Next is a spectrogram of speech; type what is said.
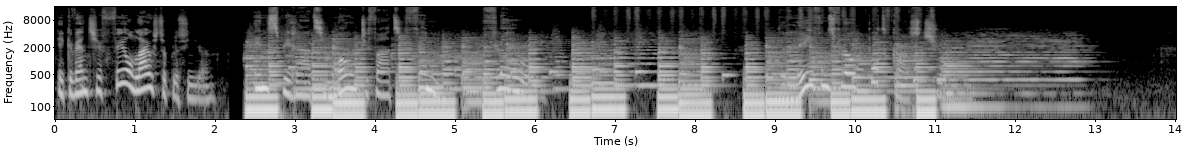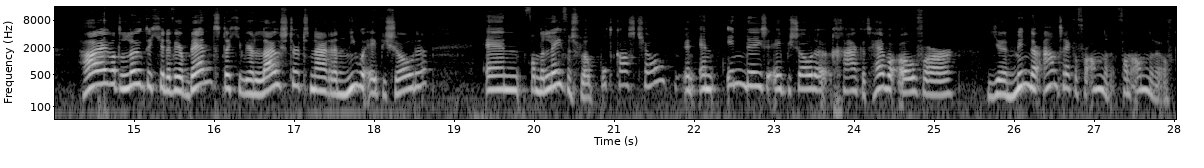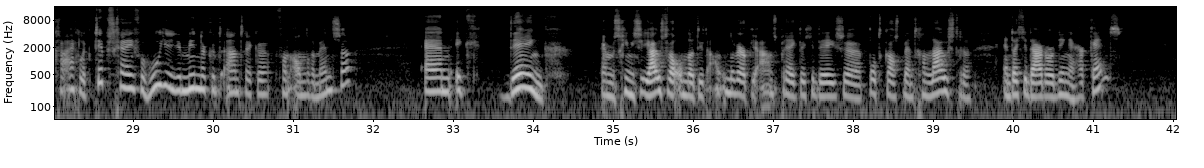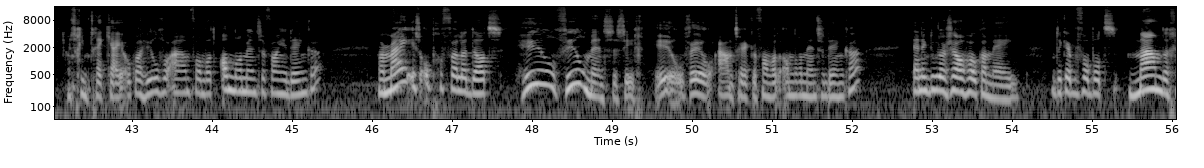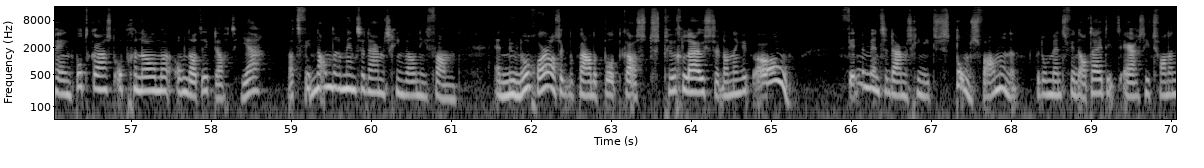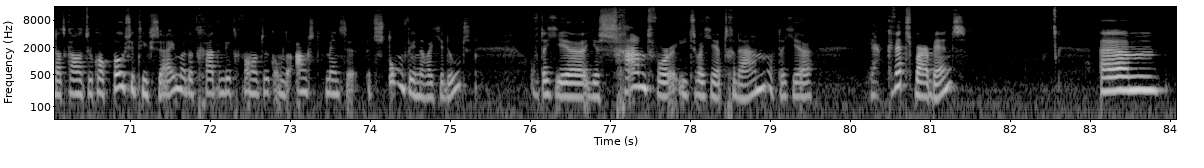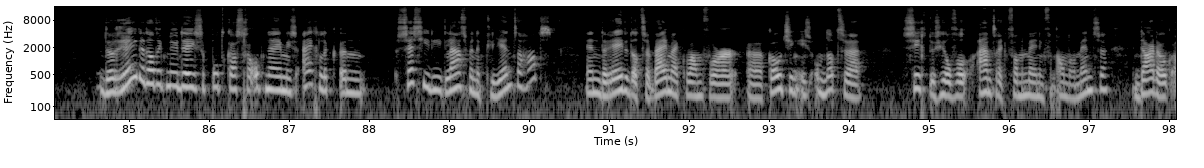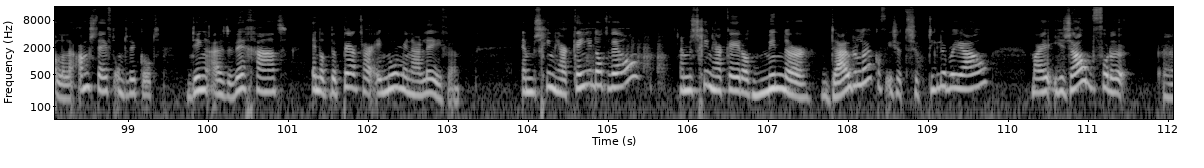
Ik wens je veel luisterplezier. Inspiratie, motivatie, fun, flow. De Levensflow Podcast Show. Hi, wat leuk dat je er weer bent, dat je weer luistert naar een nieuwe episode en van de Levensflow Podcast Show. En, en in deze episode ga ik het hebben over je minder aantrekken voor anderen, van anderen. Of ik ga eigenlijk tips geven hoe je je minder kunt aantrekken van andere mensen. En ik denk, en misschien is het juist wel omdat dit onderwerp je aanspreekt, dat je deze podcast bent gaan luisteren en dat je daardoor dingen herkent. Misschien trek jij je ook wel heel veel aan van wat andere mensen van je denken. Maar mij is opgevallen dat heel veel mensen zich heel veel aantrekken van wat andere mensen denken. En ik doe daar zelf ook aan mee. Want ik heb bijvoorbeeld maanden geen podcast opgenomen, omdat ik dacht: ja, wat vinden andere mensen daar misschien wel niet van? En nu nog hoor, als ik bepaalde podcasts terugluister, dan denk ik: oh, vinden mensen daar misschien iets stoms van? En ik bedoel, mensen vinden altijd iets ergens iets van. En dat kan natuurlijk ook positief zijn, maar dat gaat in dit geval natuurlijk om de angst dat mensen het stom vinden wat je doet. Of dat je je schaamt voor iets wat je hebt gedaan. Of dat je ja, kwetsbaar bent. Um, de reden dat ik nu deze podcast ga opnemen is eigenlijk een sessie die ik laatst met een cliënte had. En de reden dat ze bij mij kwam voor uh, coaching is omdat ze zich dus heel veel aantrekt van de mening van andere mensen. En daardoor ook allerlei angst heeft ontwikkeld, dingen uit de weg gaat. En dat beperkt haar enorm in haar leven. En misschien herken je dat wel. En misschien herken je dat minder duidelijk. Of is het subtieler bij jou. Maar je zou voor de. Uh,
